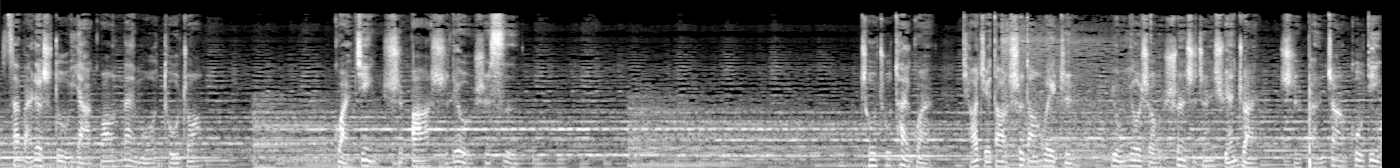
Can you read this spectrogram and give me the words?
三百六十度哑光耐磨涂装，管径十八、十六、十四。抽出钛管，调节到适当位置，用右手顺时针旋转，使膨胀固定。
